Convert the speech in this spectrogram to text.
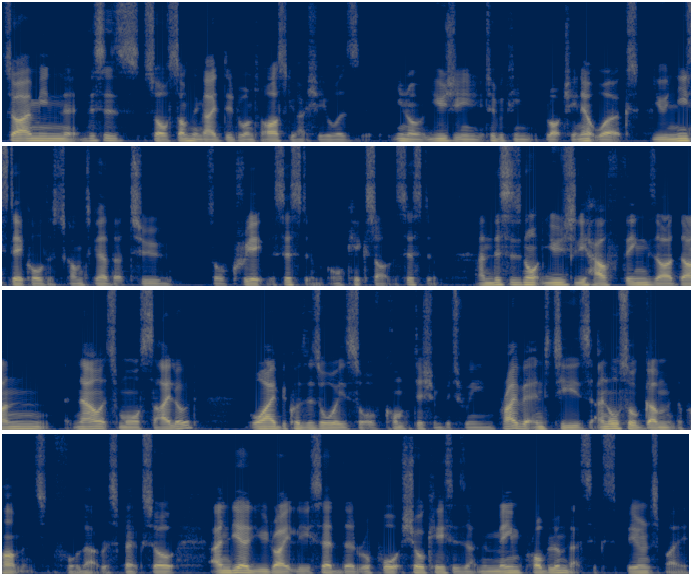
So I mean, this is sort of something I did want to ask you. Actually, was you know usually typically in blockchain networks, you need stakeholders to come together to sort of create the system or kickstart the system, and this is not usually how things are done now. It's more siloed. Why? Because there's always sort of competition between private entities and also government departments for that respect. So And yeah, you rightly said that the report showcases that the main problem that's experienced by,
